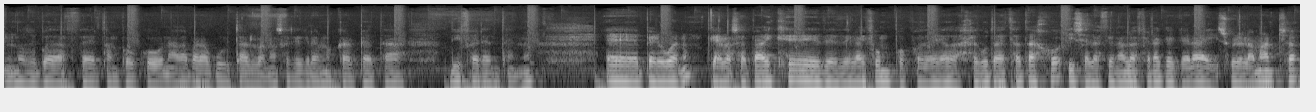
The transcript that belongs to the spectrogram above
no se puede hacer tampoco nada para ocultarlo, no sé que creemos carpetas diferentes, ¿no? Eh, pero bueno, que lo sepáis que desde el iPhone pues podéis ejecutar este atajo y seleccionar la esfera que queráis sobre la marcha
